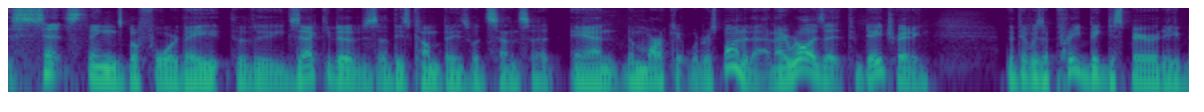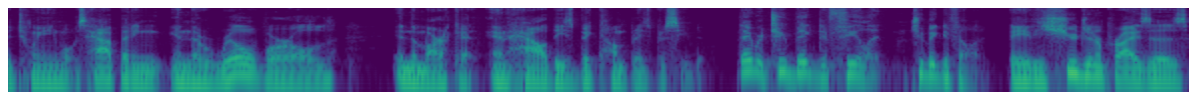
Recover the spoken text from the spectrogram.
sense things before they the executives of these companies would sense it and the market would respond to that. And I realized that through day trading that there was a pretty big disparity between what was happening in the real world in the market and how these big companies perceived it. They were too big to feel it. Too big to feel it. They these huge enterprises.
